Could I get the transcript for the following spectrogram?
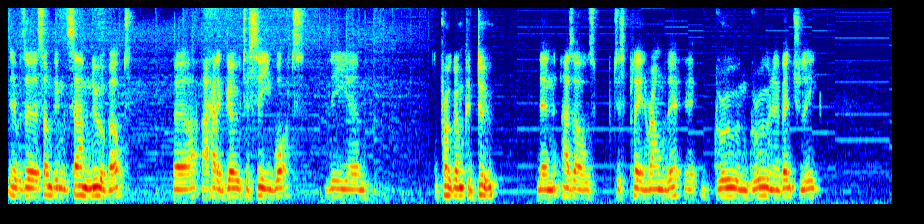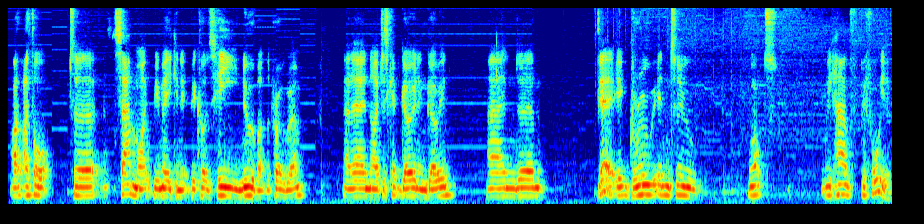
it was uh, something Sam knew about. Uh, I had a go to see what the, um, the program could do. Then, as I was just playing around with it, it grew and grew, and eventually, I, I thought uh, Sam might be making it because he knew about the program. And then I just kept going and going, and um, yeah, it grew into what we have before you.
